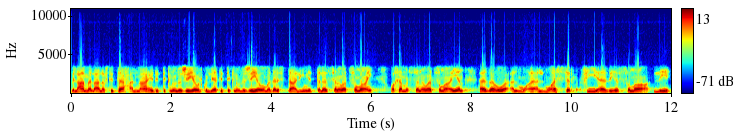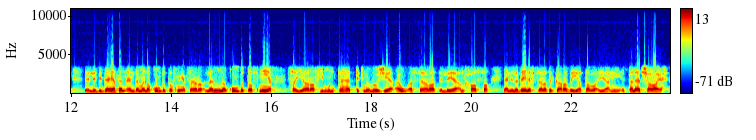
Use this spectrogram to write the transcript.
بالعمل على افتتاح المعاهد التكنولوجية والكليات التكنولوجية ومدارس التعليم الثلاث سنوات صناعي. وخمس سنوات صناعيا. هذا هو المؤثر في هذه الصناعة. ليه؟ لأن بداية عندما نقوم بتصنيع سيارة لن نقوم بتصنيع سيارة في منتهى التكنولوجيا أو السيارات اللي هي الخاصة. يعني لدينا في السيارات الكهربية طبعا يعني ثلاث شرائح.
